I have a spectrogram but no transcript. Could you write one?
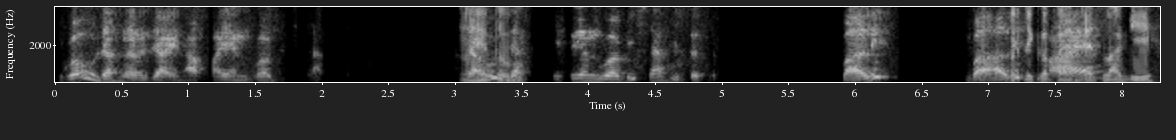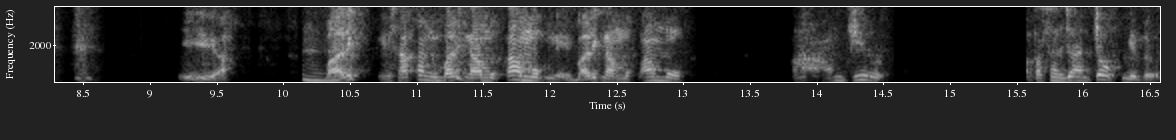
gue udah ngerjain apa yang gue bisa Nah, ya itu. udah itu yang gue bisa gitu tuh balik balik Berarti ke main, PNS lagi. iya. Balik misalkan balik ngamuk-ngamuk nih balik ngamuk-ngamuk. Ah, anjir. Atasan jancok gitu.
